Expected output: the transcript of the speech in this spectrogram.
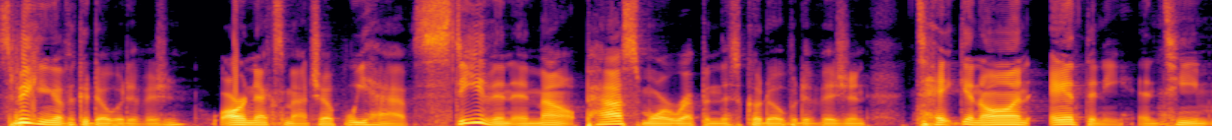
Speaking of the Cadoba division, our next matchup, we have Steven and Mount Passmore repping this Cadoba division, taking on Anthony and Team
